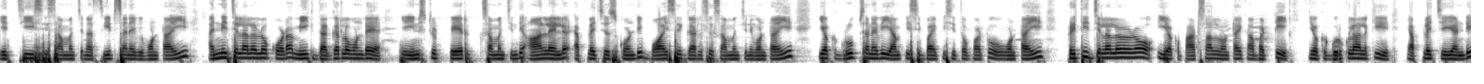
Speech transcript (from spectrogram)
హెచ్ఈసి సంబంధించిన సీట్స్ అనేవి ఉంటాయి. అన్ని జిల్లాలలో కూడా మీకు దగ్గరలో ఉండే ఈ ఇన్స్టిట్యూట్ పేరుకి సంబంధించింది ఆన్లైన్లో అప్లై చేసుకోండి. బాయ్స్ గర్ల్స్కి సంబంధించినవి ఉంటాయి. ఈ యొక్క గ్రూప్స్ అనేవి ఎంపీసీ బైపీసీతో పాటు ఉంటాయి. ప్రతి జిల్లాలలో ఈ యొక్క పాఠశాలలు ఉంటాయి కాబట్టి ఈ యొక్క గురుకులాలకి అప్లై చేయండి.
